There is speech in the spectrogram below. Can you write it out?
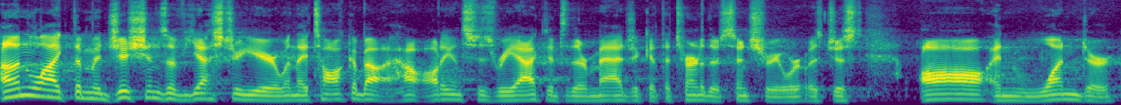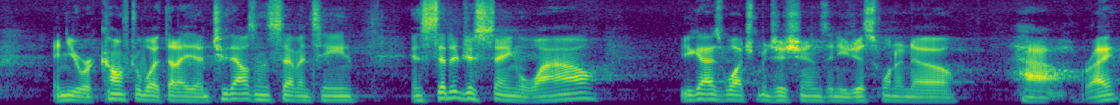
unlike the magicians of yesteryear, when they talk about how audiences reacted to their magic at the turn of the century, where it was just awe and wonder, and you were comfortable with that in 2017, instead of just saying, wow, you guys watch magicians and you just want to know how, right?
